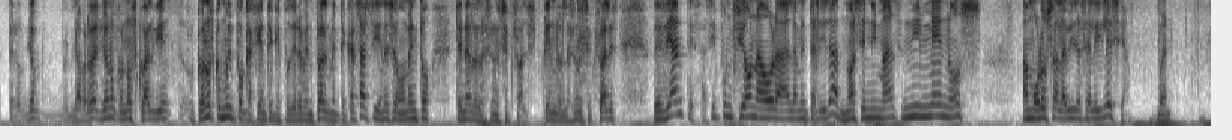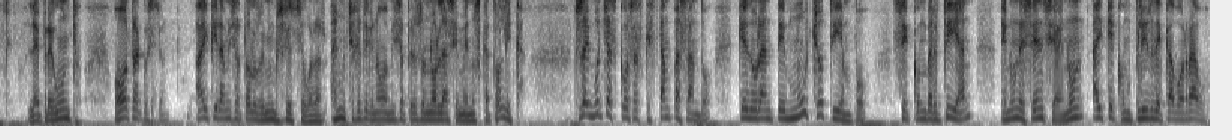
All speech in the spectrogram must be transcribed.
pero yo, la verdad, yo no conozco a alguien, conozco muy poca gente que pudiera eventualmente casarse y en ese momento tener relaciones sexuales. Tienen relaciones sexuales desde antes, así funciona ahora la mentalidad, no hace ni más ni menos amorosa la vida hacia la iglesia. Bueno, le pregunto, otra cuestión, hay que ir a misa todos los domingos, fiestas de guardar. Hay mucha gente que no va a misa, pero eso no la hace menos católica. Entonces hay muchas cosas que están pasando que durante mucho tiempo se convertían en una esencia, en un hay que cumplir de cabo a rabo.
